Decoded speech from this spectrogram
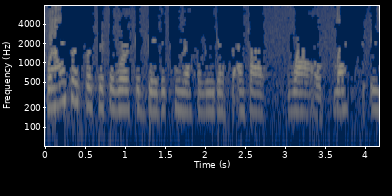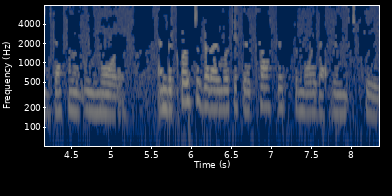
When I first looked at the work of Davidson Rafailidis, I thought, wow, less is definitely more. And the closer that I look at their practice, the more that rings true.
